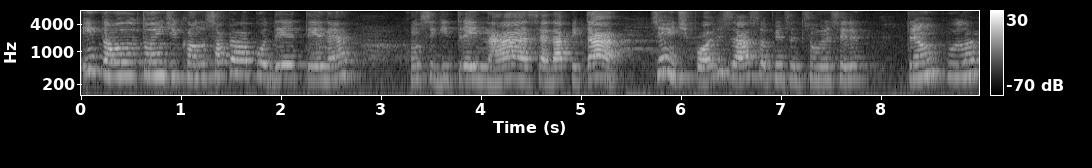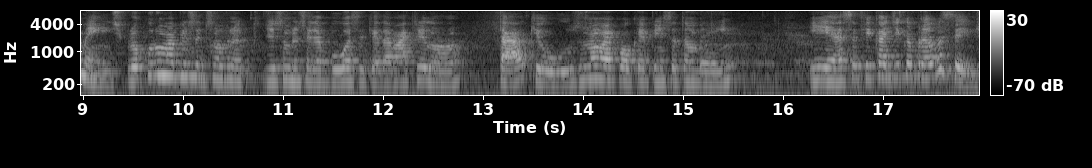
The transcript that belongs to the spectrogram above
então eu estou indicando só para ela poder ter, né? Conseguir treinar, se adaptar. Gente, pode usar a sua pinça de sobrancelha tranquilamente. Procura uma pinça de, sombra, de sobrancelha boa, essa aqui é da Macrilan, tá? Que eu uso, não é qualquer pinça também. E essa fica a dica pra vocês.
